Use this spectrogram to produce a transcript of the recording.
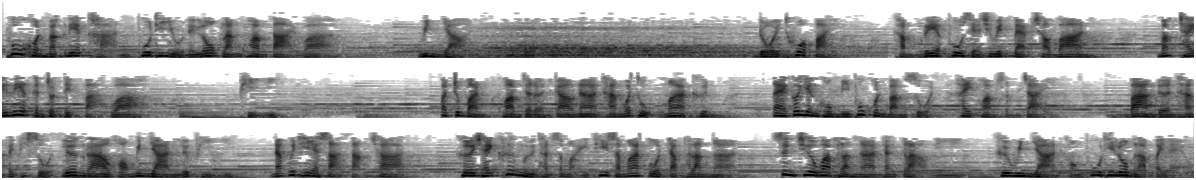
ผู้คนมักเรียกขานผู้ที่อยู่ในโลกหลังความตายว่า วิญญาณ โดยทั่วไปคำเรียกผู้เสียชีวิตแบบชาวบ้าน มักใช้เรียกกันจนติดปากว่า ผี ปัจจุบันความเจริญก้าวหน้าทางวัตถุมากขึ้น แต่ก็ยังคงมีผู้คนบางส่วนให้ความสนใจ บ้างเดินทางไปพิสูจน์เรื่องราวของวิญญาณหรือผี นักวิทยาศาสตร์ต่างชาติ เคยใช้เครื่องมือทันสมัยที่สามารถตรวจจับพลังงาน ซึ่งเชื่อว่าพลังงานดังกล่าวนี้ คือวิญญาณของผู้ที่ล่วงลับไปแล้ว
